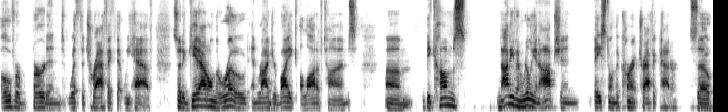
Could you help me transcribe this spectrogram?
overburdened with the traffic that we have so to get out on the road and ride your bike a lot of times um, becomes not even really an option based on the current traffic pattern. So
